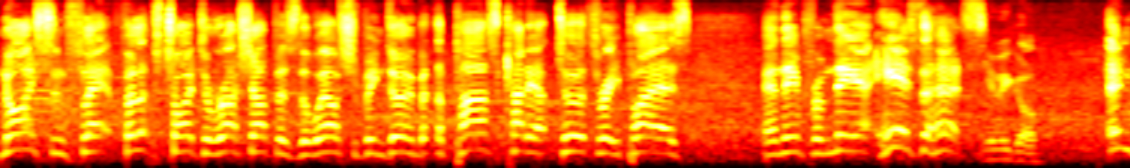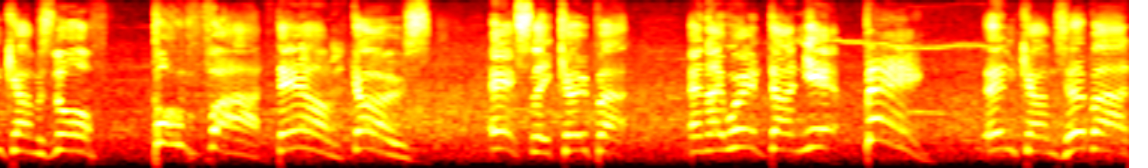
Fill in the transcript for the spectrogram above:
Nice and flat. Phillips tried to rush up as the Welsh have been doing, but the pass cut out two or three players. And then from there, here's the hits. Here we go. In comes North. Boom far. Down goes Ashley Cooper. And they weren't done yet. Bang! In comes Hibbard.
